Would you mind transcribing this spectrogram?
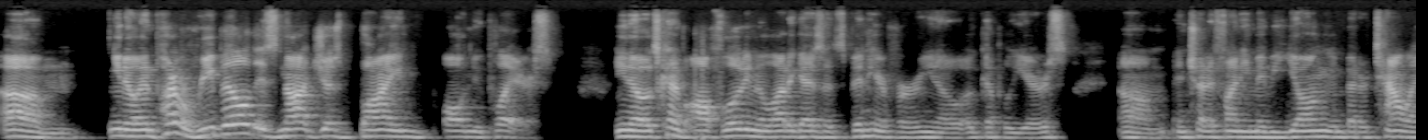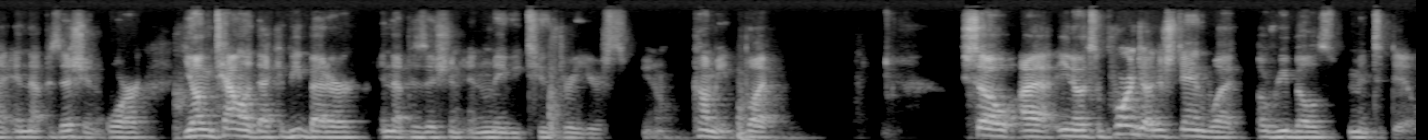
Um, you know, and part of a rebuild is not just buying all new players. You know, it's kind of offloading a lot of guys that's been here for you know a couple of years, um, and try to find maybe young and better talent in that position, or young talent that could be better in that position in maybe two, three years, you know, coming. But so, uh, you know, it's important to understand what a rebuild's meant to do,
